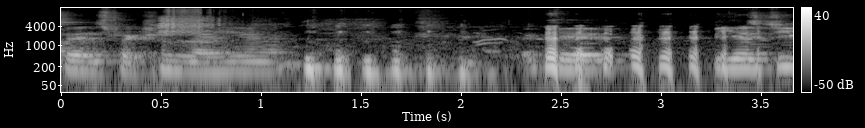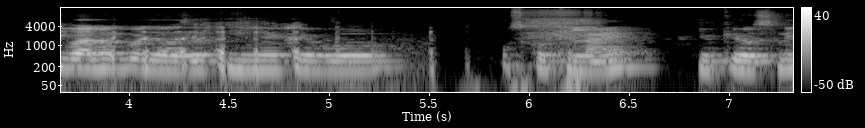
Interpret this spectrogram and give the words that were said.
سے انسٹرکشن آئی ہیں کہ پی ایس جی والوں کو اجازت نہیں ہے کہ وہ اس کو کھلائیں کیونکہ اس نے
